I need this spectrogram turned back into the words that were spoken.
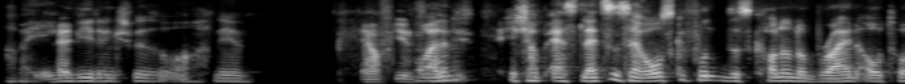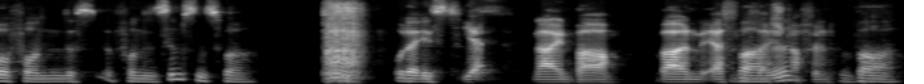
Aber irgendwie denke ich mir so, ach nee. Ja, auf jeden Vor Fall. allem, ich habe erst letztens herausgefunden, dass Conan O'Brien Autor von, des, von den Simpsons war. Oder ist. ja, nein, war. War in den ersten War, drei ne? Staffeln. War.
